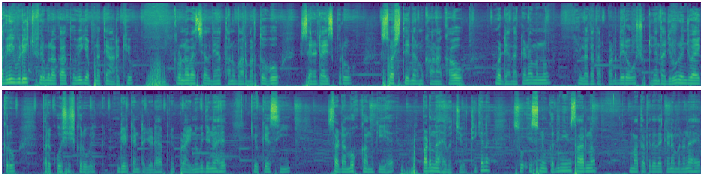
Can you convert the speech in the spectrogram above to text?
ਅਗਲੀ ਵੀਡੀਓ 'ਚ ਫਿਰ ਮੁਲਾਕਾਤ ਹੋਵੇਗੀ, ਆਪਣਾ ਧਿਆਨ ਰੱਖਿਓ। ਕਰੋਨਾ ਵਾਇਰਸ ਚੱਲਦੇ ਹੱਥਾਂ ਨੂੰ ਬਾਰ-ਬਾਰ ਧੋਵੋ, ਸੈਨੀਟਾਈਜ਼ ਕਰੋ, ਸਵੱਛ ਤੇ ਨਰਮ ਖਾਣਾ ਖਾਓ, ਵੱਡਿਆਂ ਦਾ ਕਹਿਣਾ ਮੰਨੋ, ਲਗਾਤਾਰ ਪੜ੍ਹਦੇ ਰਹੋ, ਛੁੱਟੀਆਂ ਦਾ ਜ਼ਰੂਰ ਇੰਜੋਏ ਕਰੋ, ਪਰ ਕੋਸ਼ਿਸ਼ ਕਰੋ, ਇੱਕ ਡੇਢ ਘੰਟਾ ਜਿਹੜਾ ਹੈ ਆਪਣੀ ਪੜ੍ਹਾਈ ਨੂੰ ਵੀ ਦੇਣਾ ਹੈ, ਕਿਉਂਕਿ ਅਸੀਂ ਸਾਡਾ ਮੁੱਖ ਕੰਮ ਕੀ ਹੈ? ਪੜ੍ਹਨਾ ਹੈ ਬੱਚਿਓ, ਠੀਕ ਹੈ ਨਾ? ਸੋ ਇਸ ਨੂੰ ਕਦੀ ਨਹੀਂ ਵਿਸਾਰਨਾ। ਮਾਤਾ ਪਿਤਾ ਦਾ ਕਹਿਣਾ ਮੰਨਣਾ ਹੈ।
